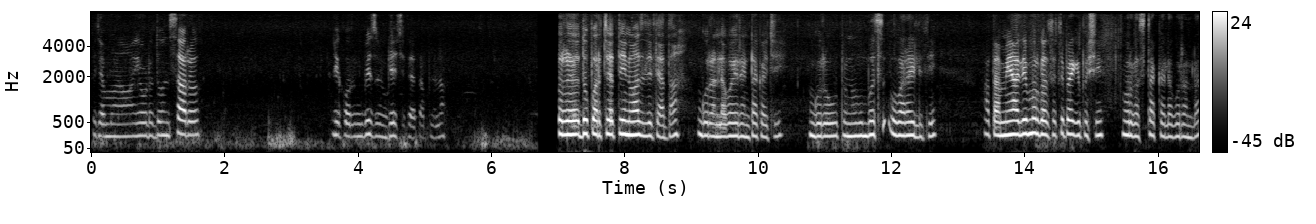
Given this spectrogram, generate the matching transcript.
त्याच्यामुळं एवढं दोन सारं हे करून भिजवून घ्यायचे त्यात आपल्याला. तर दुपारच्या तीन वाजले ते आता गुरांना वैरण टाकायची. गुरं उठून बस उभा राहिली ती. आता मी आले मुरगासाच्या बॅगेपाशी मुरगास टाकायला गुरांना.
